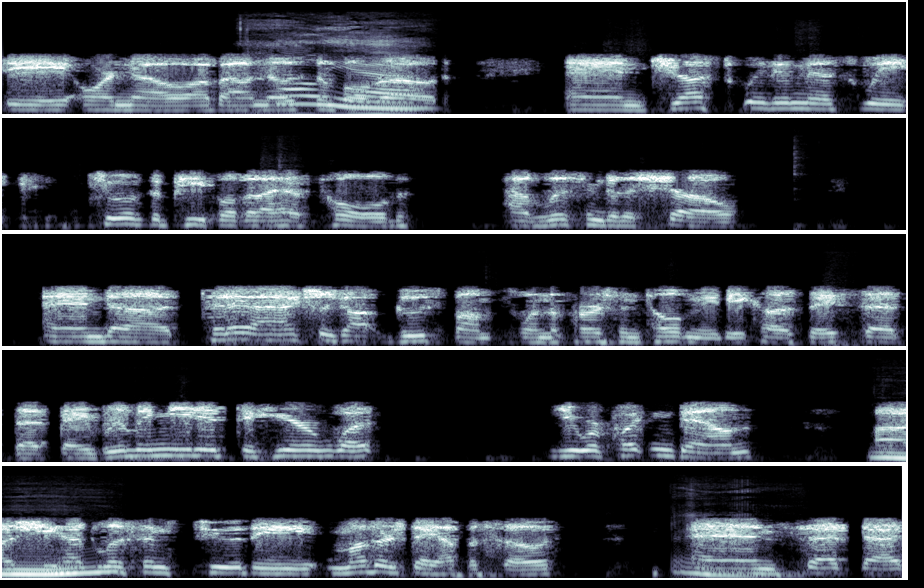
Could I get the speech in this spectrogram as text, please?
see or know about No Hell Simple yeah. Road. And just within this week, two of the people that I have told have listened to the show. And uh, today I actually got goosebumps when the person told me because they said that they really needed to hear what you were putting down. Uh, She had Mm-hmm. listened to the Mother's Day episode and said that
